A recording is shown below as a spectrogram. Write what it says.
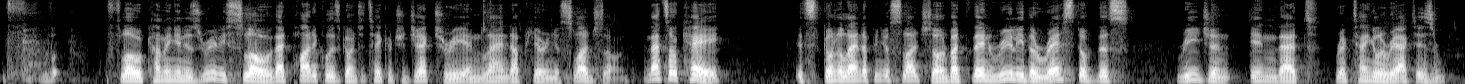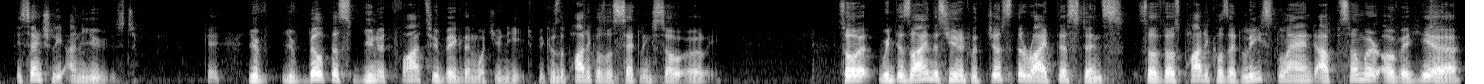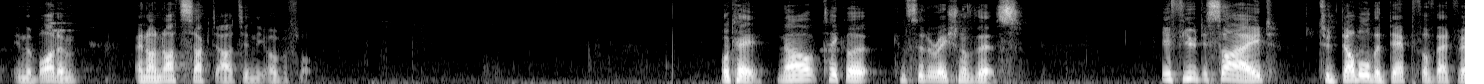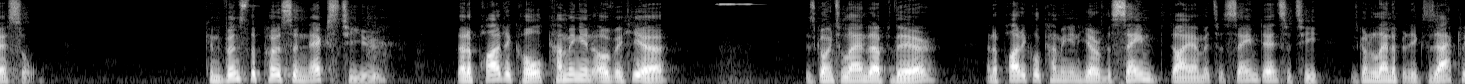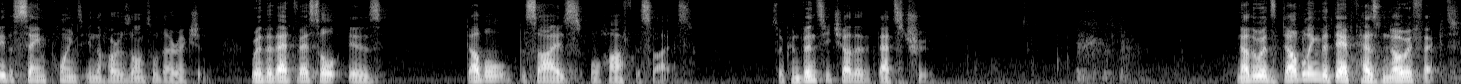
flow coming in is really slow, that particle is going to take a trajectory and land up here in your sludge zone. And that's okay. It's going to land up in your sludge zone, but then really the rest of this region in that rectangular reactor is essentially unused. You've, you've built this unit far too big than what you need because the particles are settling so early. So we designed this unit with just the right distance so that those particles at least land up somewhere over here in the bottom and are not sucked out in the overflow. Okay, now take a consideration of this if you decide to double the depth of that vessel, convince the person next to you that a particle coming in over here is going to land up there, and a particle coming in here of the same diameter, same density, is going to land up at exactly the same point in the horizontal direction, whether that vessel is double the size or half the size. So convince each other that that's true. In other words, doubling the depth has no effect.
